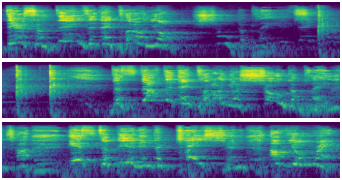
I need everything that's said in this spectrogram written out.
there's some things that they put on your shoulder blades. The stuff that they put on your shoulder blades uh, is to be an indication of your rank.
